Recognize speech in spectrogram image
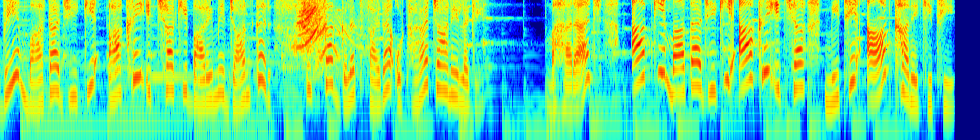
वे माता जी के आखिरी इच्छा के बारे में जानकर उसका गलत फ़ायदा उठाना चाहने लगे। महाराज, आपकी माता जी की आखिरी इच्छा मीठे आम खाने की थी,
